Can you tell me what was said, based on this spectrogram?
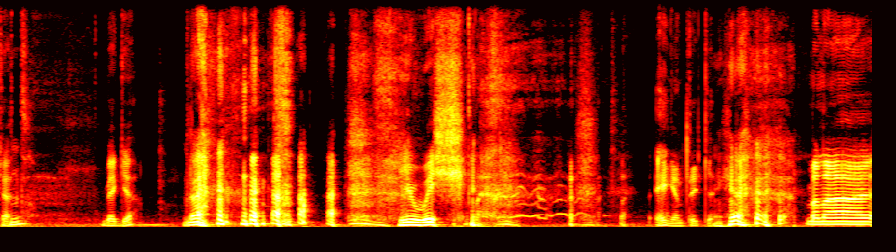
greit. Mm. Begge? you wish. Egentlig ikke. Men eh,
